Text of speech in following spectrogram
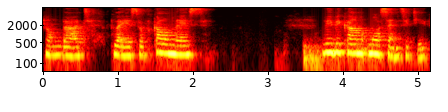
From that place of calmness, we become more sensitive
